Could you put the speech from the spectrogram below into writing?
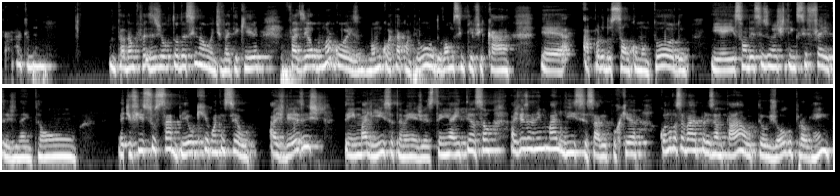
caraca, não, tá dando para fazer esse jogo todo assim, não. A gente vai ter que fazer alguma coisa. Vamos cortar conteúdo, vamos simplificar é, a produção como um todo. E aí são decisões que têm que ser feitas, né? Então é difícil saber o que aconteceu. Às vezes tem malícia também, às vezes tem a intenção, às vezes é nem malícia, sabe? Porque quando você vai apresentar o teu jogo para alguém,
